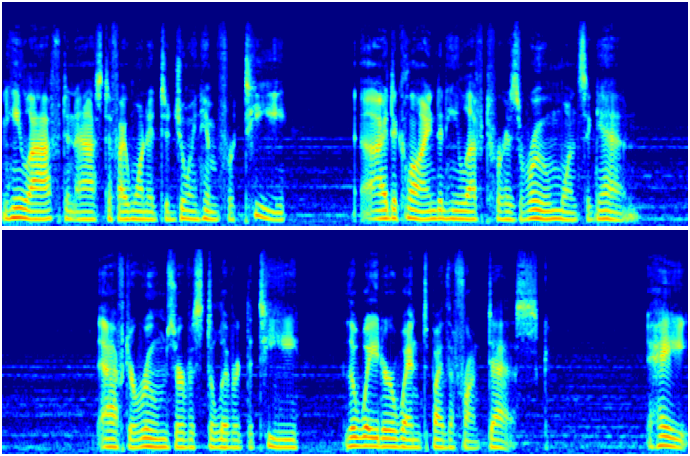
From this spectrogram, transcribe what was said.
He laughed and asked if I wanted to join him for tea. I declined and he left for his room once again. After room service delivered the tea, the waiter went by the front desk. Hey,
